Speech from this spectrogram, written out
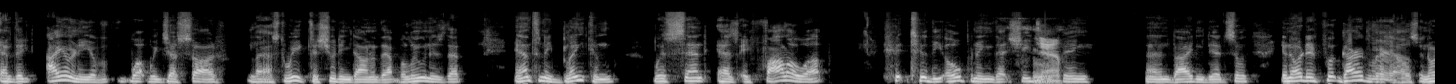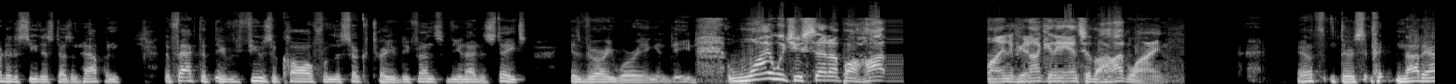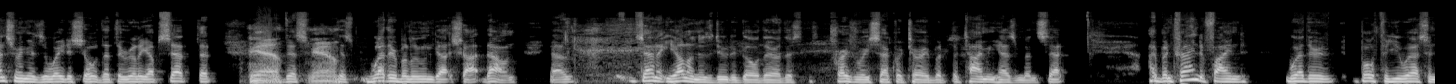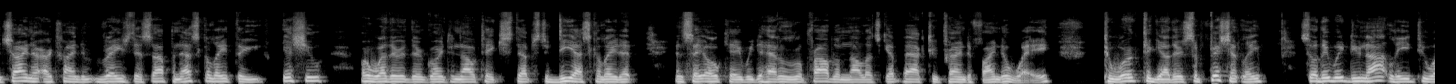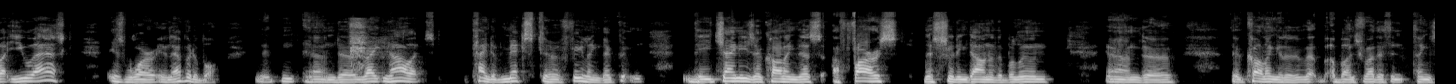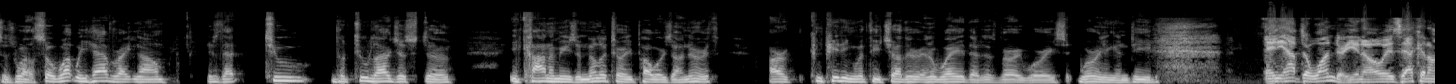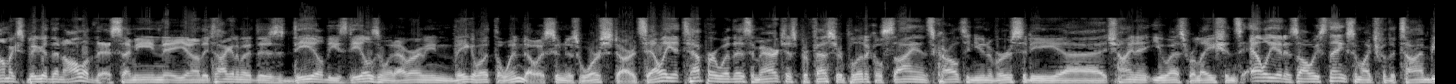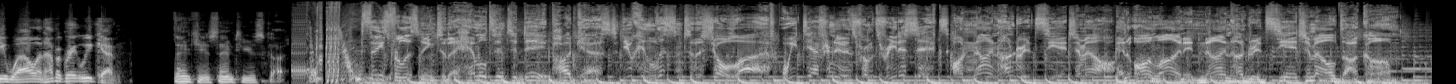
and the irony of what we just saw last week, the shooting down of that balloon, is that Antony Blinken was sent as a follow up to the opening that Xi Jinping yeah. and Biden did. So, in order to put guardrails, in order to see this doesn't happen, the fact that they refuse a call from the Secretary of Defense of the United States is very worrying indeed. Why would you set up a hotline if you're not going to answer the hotline? there's not answering is a way to show that they're really upset that yeah, uh, this yeah. this weather balloon got shot down. Now, Janet Yellen is due to go there, the Treasury Secretary, but the timing hasn't been set. I've been trying to find whether both the U.S. and China are trying to raise this up and escalate the issue, or whether they're going to now take steps to de-escalate it and say, "Okay, we had a little problem. Now let's get back to trying to find a way to work together sufficiently." so that we do not lead to what you asked is war inevitable. And uh, right now, it's kind of mixed uh, feeling. The, the Chinese are calling this a farce, this shooting down of the balloon, and uh, they're calling it a, a bunch of other th- things as well. So what we have right now is that two the two largest uh, economies and military powers on earth are competing with each other in a way that is very worrying indeed. And you have to wonder, you know, is economics bigger than all of this? I mean, you know, they're talking about this deal, these deals and whatever. I mean, they go out the window as soon as war starts. Elliot Tepper with us, emeritus professor of political science, Carleton University, uh, China U.S. relations. Elliot, as always, thanks so much for the time. Be well and have a great weekend. Thank you. Same to you, Scott. Thanks for listening to the Hamilton Today podcast. You can listen to the show live weekday afternoons from 3 to 6 on 900 CHML and online at 900CHML.com.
